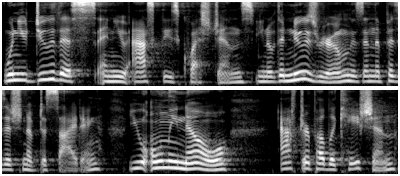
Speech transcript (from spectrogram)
When you do this and you ask these questions, you know, the newsroom is in the position of deciding. You only know after publication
